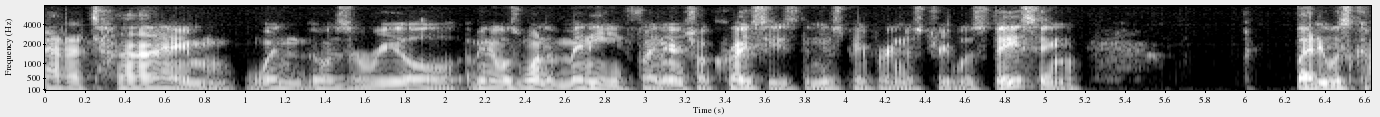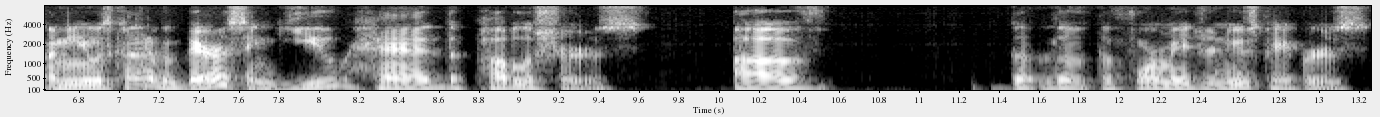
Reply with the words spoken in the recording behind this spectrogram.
at a time when there was a real i mean it was one of many financial crises the newspaper industry was facing. But it was i mean it was kind of embarrassing. You had the publishers of the, the, the four major newspapers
